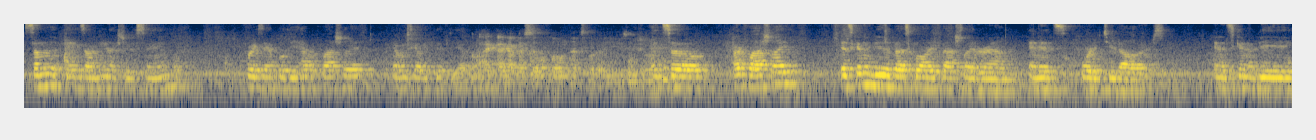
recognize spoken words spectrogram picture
some of the things on here, like she was saying, for example, do you have a flashlight? Everyone's got like fifty of them. I, I got my cell phone, that's what I use usually. And so, our flashlight, it's gonna be the best quality flashlight around, and it's forty-two dollars. And it's gonna be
